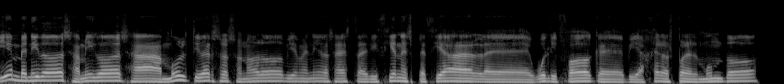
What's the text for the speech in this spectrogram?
Bienvenidos amigos a Multiverso Sonoro, bienvenidos a esta edición especial eh, Willy Fogg, eh, Viajeros por el Mundo.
